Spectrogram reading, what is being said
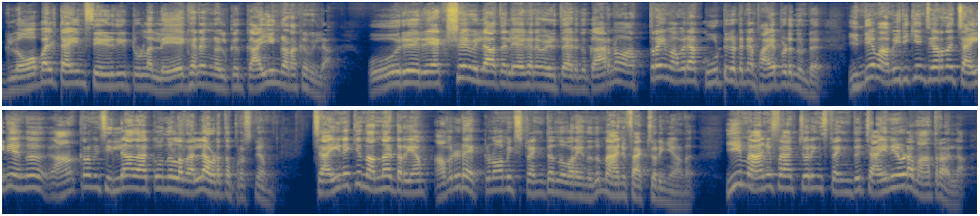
ഗ്ലോബൽ ടൈംസ് എഴുതിയിട്ടുള്ള ലേഖനങ്ങൾക്ക് കൈയും കണക്കുമില്ല. ഒരു രക്ഷയുമില്ലാത്ത ലേഖനം എഴുത്തായിരുന്നു. കാരണം അത്രയും അവർ ആ കൂട്ടുകെട്ടിനെ ഭയപ്പെടുന്നുണ്ട്. ഇന്ത്യയും അമേരിക്കയും ചേർന്ന് ചൈന അങ്ങ് ആക്രമിച്ച് ഇല്ലാതാക്കും എന്നുള്ളതല്ല അവിടുത്തെ പ്രശ്നം. ചൈനയ്ക്ക് നന്നായിട്ട് അറിയാം അവരുടെ എക്കണോമിക് സ്ട്രെങ്ത് എന്ന് പറയുന്നത് മാനുഫാക്ചറിംഗ് ആണ്. ഈ മാനുഫാക്ചറിംഗ് സ്ട്രെങ്ത് ചൈനയുടെ മാത്രമല്ല.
